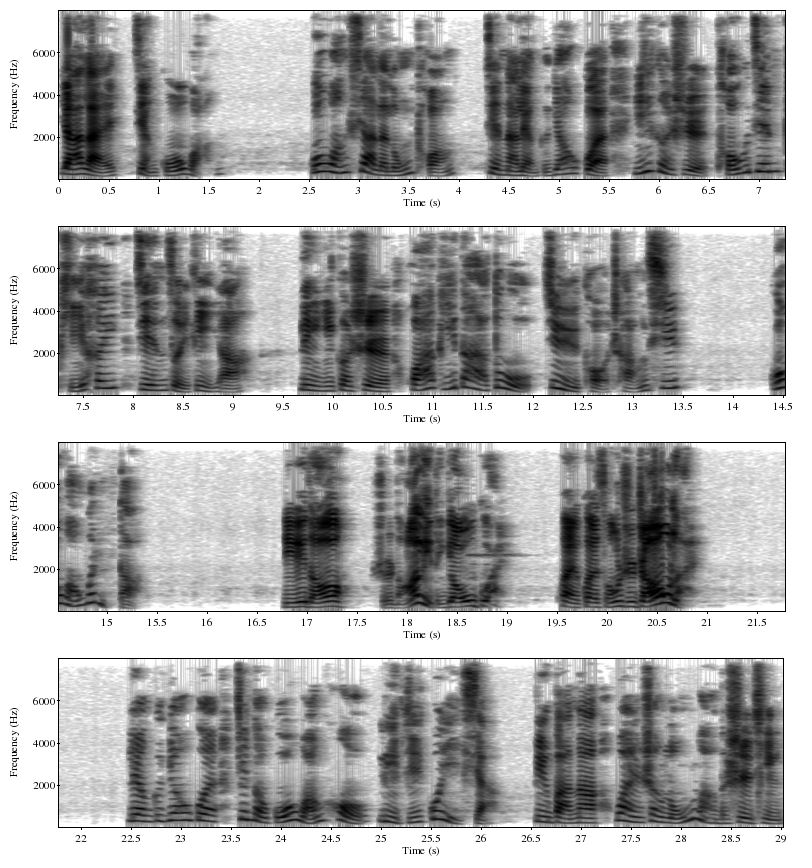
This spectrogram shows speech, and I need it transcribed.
押来见国王。国王下了龙床，见那两个妖怪，一个是头尖皮黑、尖嘴利牙，另一个是滑皮大肚、巨口长须。国王问道：“你等是哪里的妖怪？快快从实招来！”两个妖怪见到国王后，立即跪下，并把那万圣龙王的事情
